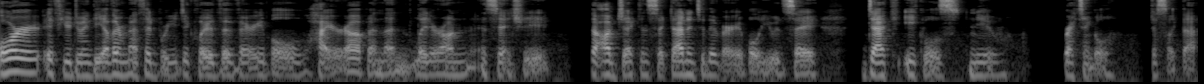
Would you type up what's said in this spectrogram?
Or if you're doing the other method where you declare the variable higher up and then later on instantiate the object and stick that into the variable, you would say deck equals new rectangle, just like that.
